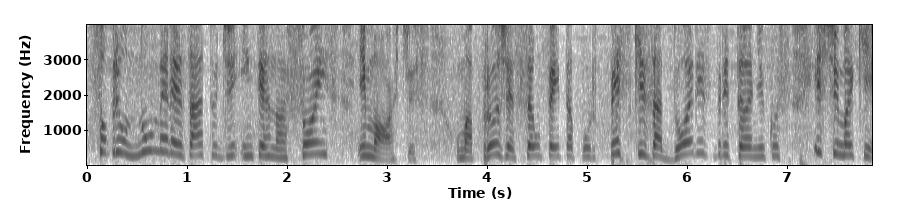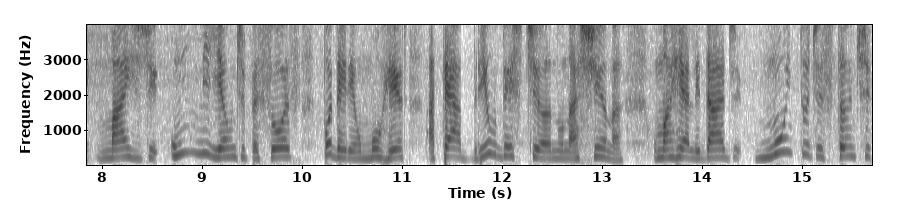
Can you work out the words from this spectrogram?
sobre o número exato de internações e mortes. Uma projeção feita por pesquisadores britânicos estima que mais de um milhão de pessoas poderiam morrer até abril deste ano na China, uma realidade muito distante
